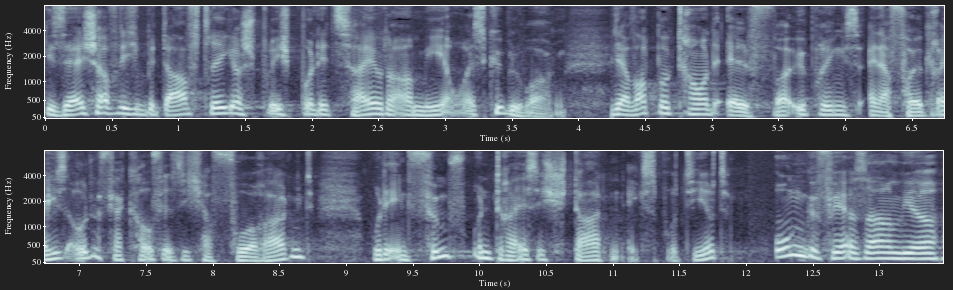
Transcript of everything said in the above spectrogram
gesellschaftlichen Bedarfsträger, sprich Polizei oder Armee, auch als Kübelwagen. Der Wartburg 311 war übrigens ein erfolgreiches Auto, verkaufte sich hervorragend, wurde in 35 Staaten exportiert. Ungefähr, sagen wir,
